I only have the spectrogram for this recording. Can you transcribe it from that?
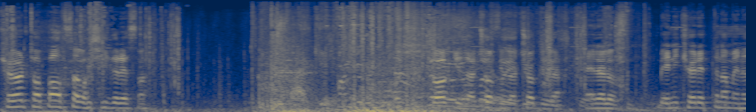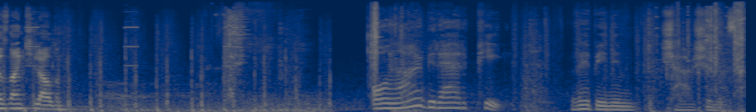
Kör topal savaşıydı resmen. Çok güzel, çok güzel, çok güzel. Helal olsun. Beni kör ettin ama en azından kill aldım. Onlar birer pil. Ve benim şarjım azaldı.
